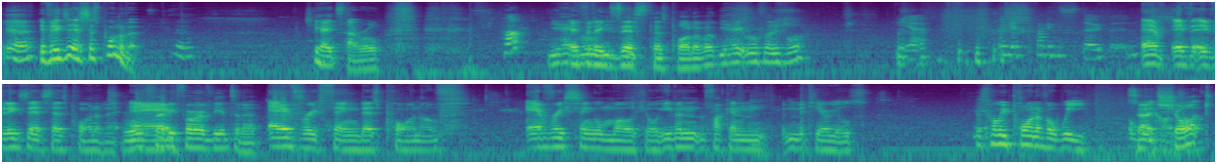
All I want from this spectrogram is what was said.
Yeah. If it exists, there's porn of it. She hates that rule. Huh? You hate If it exists, there's porn of it. You hate Rule 34? Yeah. Like it's fucking stupid. If, if, if it exists, there's porn of it. Rule Ev- 34 of the internet. Everything there's porn of. Every single molecule, even fucking materials. There's probably porn of a Wii. A So Wii it's console. short.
